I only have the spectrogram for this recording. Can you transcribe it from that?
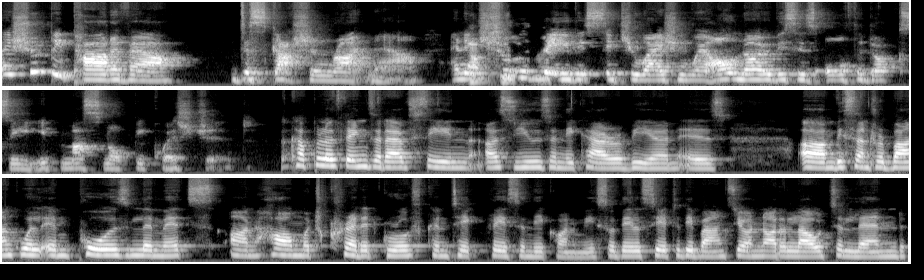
they should be part of our discussion right now. And it Absolutely. shouldn't be this situation where, oh no, this is orthodoxy. It must not be questioned. A couple of things that I've seen us use in the Caribbean is um, the central bank will impose limits on how much credit growth can take place in the economy. So they'll say to the banks, you're not allowed to lend,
